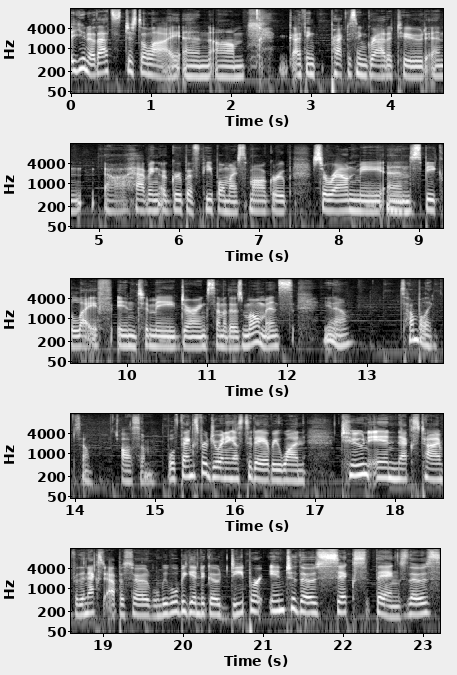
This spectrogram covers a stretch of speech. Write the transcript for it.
you know that's just a lie. And um, I think practicing gratitude and uh, having a group of people, my small group, surround me and speak life into me during some of those moments, you know, it's humbling. So Awesome. Well, thanks for joining us today, everyone. Tune in next time for the next episode when we will begin to go deeper into those six things, those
